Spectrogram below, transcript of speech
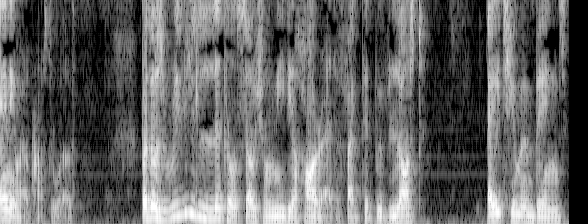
anywhere across the world. But there was really little social media horror at the fact that we've lost eight human beings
